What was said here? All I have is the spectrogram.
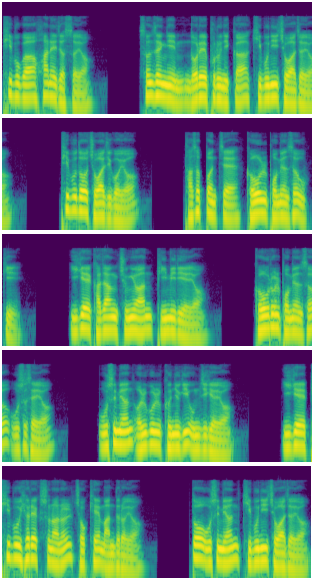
피부가 환해졌어요. 선생님, 노래 부르니까 기분이 좋아져요. 피부도 좋아지고요. 다섯 번째, 거울 보면서 웃기. 이게 가장 중요한 비밀이에요. 거울을 보면서 웃으세요. 웃으면 얼굴 근육이 움직여요. 이게 피부 혈액순환을 좋게 만들어요. 또 웃으면 기분이 좋아져요.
